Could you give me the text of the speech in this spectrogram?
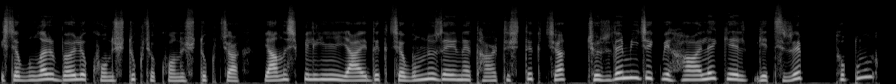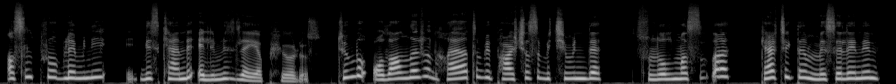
işte bunları böyle konuştukça konuştukça, yanlış bilgiyi yaydıkça, bunun üzerine tartıştıkça çözülemeyecek bir hale getirip toplumun asıl problemini biz kendi elimizle yapıyoruz. Tüm bu olanların hayatın bir parçası biçiminde sunulması da gerçekten meselenin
